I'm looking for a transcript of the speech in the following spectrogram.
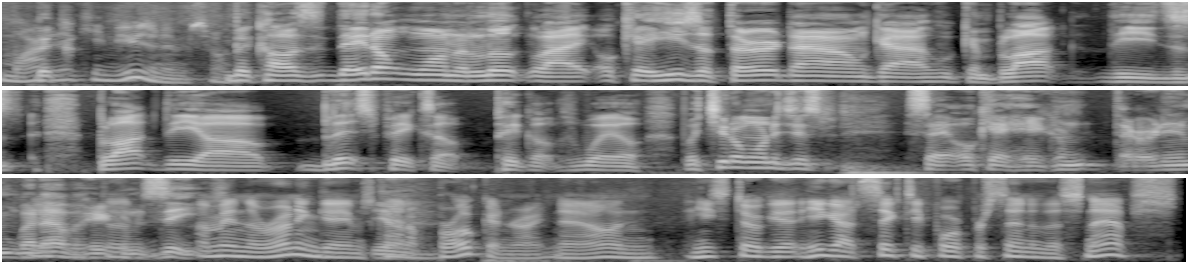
Why do Bec- they keep using him so? much? because they don't want to look like okay, he's a third down guy who can block these block the uh, blitz picks up pickups well, but you don't want to just say okay, here come third and whatever, Yeah, here the- comes Zeke. I mean, the running game's kind of broken right now, and he still get he got sixty four percent of the snaps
